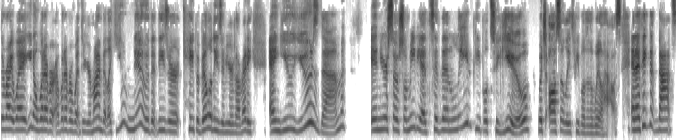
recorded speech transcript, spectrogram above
the right way, you know, whatever, whatever went through your mind. But like you knew that these are capabilities of yours already and you use them in your social media to then lead people to you, which also leads people to the wheelhouse. And I think that that's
